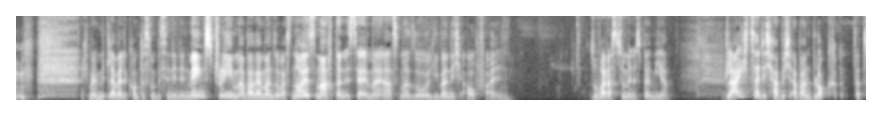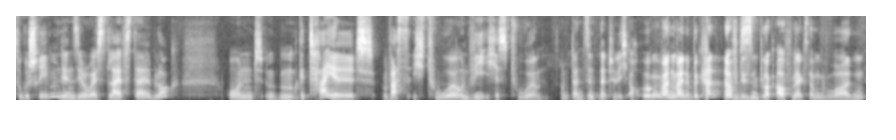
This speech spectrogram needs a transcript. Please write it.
ich meine, mittlerweile kommt das so ein bisschen in den Mainstream, aber wenn man sowas Neues macht, dann ist ja immer erstmal so, lieber nicht auffallen. So war das zumindest bei mir. Gleichzeitig habe ich aber einen Blog dazu geschrieben, den Zero Waste Lifestyle Blog und ähm, geteilt, was ich tue und wie ich es tue. Und dann sind natürlich auch irgendwann meine Bekannten auf diesen Blog aufmerksam geworden.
